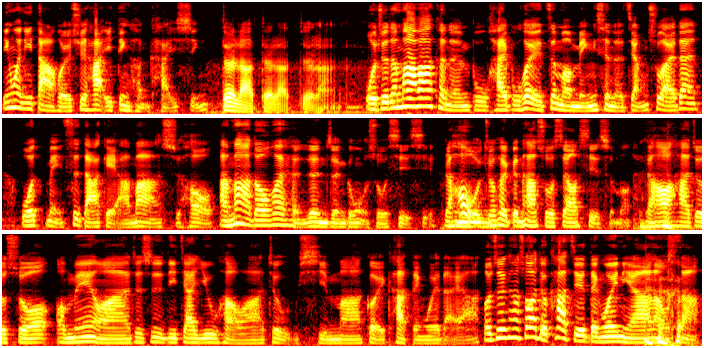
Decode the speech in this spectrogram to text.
因为你打回去，他一定很开心。对啦，对啦，对啦。我觉得妈妈可能不还不会这么明显的讲出来，但我每次打给阿嬷的时候，阿嬷都会很认真跟我说谢谢，然后我就会跟她说是要谢什么，然后他就说哦没有啊，就是离家友好啊，就有心嘛，各位卡电话来啊，我就跟他说就卡几个电话你啊，那有啥？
